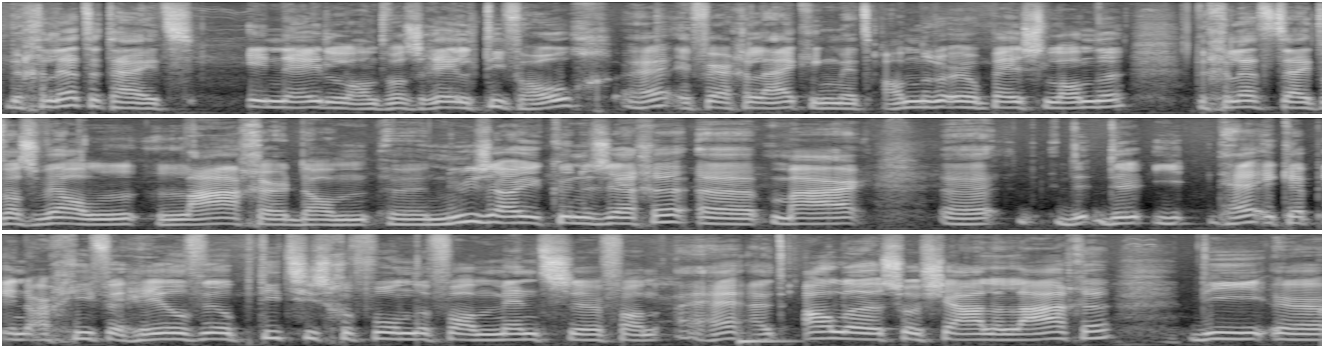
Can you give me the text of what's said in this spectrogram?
De geletterdheid in Nederland was relatief hoog hè, in vergelijking met andere Europese landen. De geletterdheid was wel lager dan uh, nu zou je kunnen zeggen. Uh, maar eh, de, de, ik heb in de archieven heel veel petities gevonden van mensen van, uit alle sociale lagen. Die, uh,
